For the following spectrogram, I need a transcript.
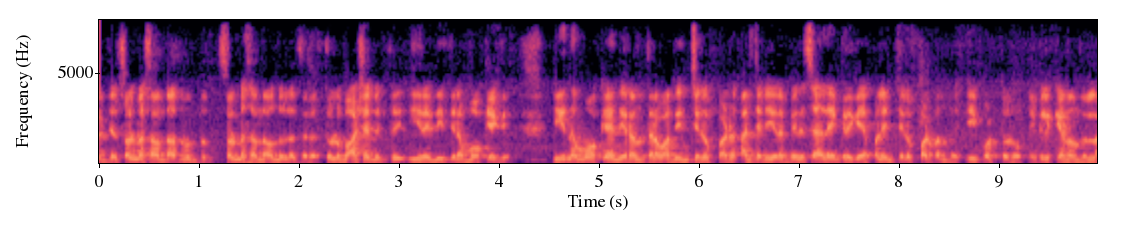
ಅಂಚೆ ಸೊಲ್ಮೆ ಸಂದ ಒಂದು ಸೊಲ್ಮೆ ಸಂದ ಒಂದುಲ್ಲ ಸರ್? ತುಳು ಭಾಷೆ ಬಿತ್ತು, ಈ ರೀತಿನ ಮೋಕೆಗೆ. ಈನ ಮೋಕೆ ನಿರಂತರವಾದ ಇಂಚಿನ ಉಪ್ಪಾಡು ಅಂಚನೆ ಈರ ಬೆರಿಸಾಲೆ ಎಂಕಲಿಗೆ ಏಪಲ ಬಂದು ಈ ಪೊರ್ತುರು ಎಂಕಲಿಗೆ ಏನೊಂದಿಲ್ಲ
